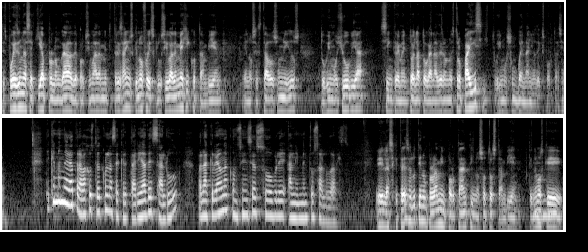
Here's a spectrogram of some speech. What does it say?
Después de una sequía prolongada de aproximadamente tres años, que no fue exclusiva de México, también en los Estados Unidos, tuvimos lluvia, se incrementó el hato ganadero en nuestro país y tuvimos un buen año de exportación. ¿De qué manera trabaja usted con la Secretaría de Salud para crear una conciencia sobre alimentos saludables? Eh, la Secretaría de Salud tiene un programa importante y nosotros también. Tenemos que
